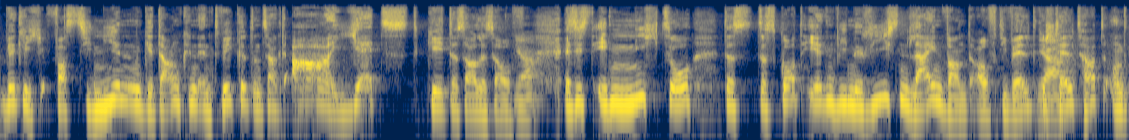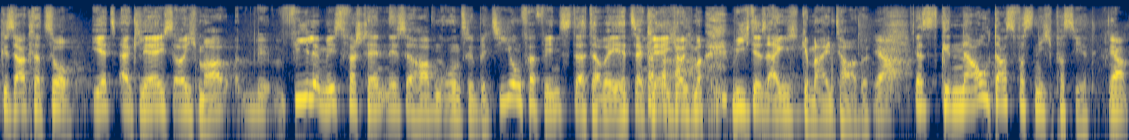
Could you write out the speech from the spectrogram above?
wirklich faszinierenden Gedanken entwickelt und sagt, ah, jetzt geht das alles auf. Ja. Es ist eben nicht so, dass, dass Gott irgendwie eine riesen Leinwand auf die Welt ja. gestellt hat und gesagt hat, so, jetzt erkläre ich es euch mal. Viele Missverständnisse haben unsere Beziehung verfinstert, aber jetzt erkläre ich euch mal, wie ich das eigentlich gemeint habe. Ja. Das ist genau das, was nicht passiert. Ja,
